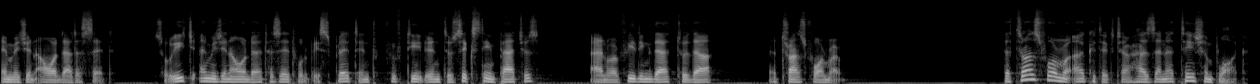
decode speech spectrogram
image in our dataset. So each image in our dataset will be split into 15 into 16 patches, and we're feeding that to the a transformer. The transformer architecture has an attention block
